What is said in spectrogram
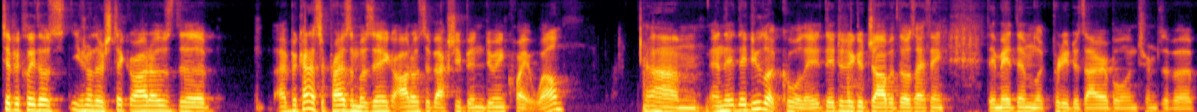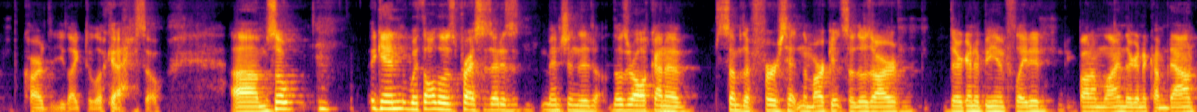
Typically, those, even though they're sticker autos, the I've been kind of surprised the Mosaic autos have actually been doing quite well. Um, and they, they do look cool. They, they did a good job with those. I think they made them look pretty desirable in terms of a card that you like to look at. So, um, so again, with all those prices I just mentioned, that those are all kind of some of the first hit in the market. So those are they're going to be inflated. Bottom line, they're going to come down,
